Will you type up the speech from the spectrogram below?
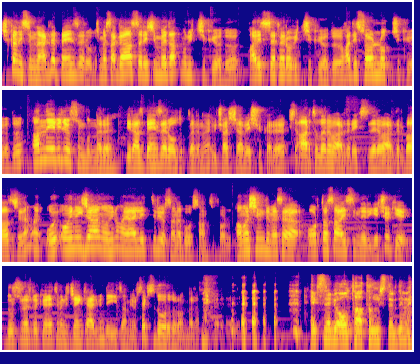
Çıkan isimler de benzer olur. Şimdi mesela Galatasaray için Vedat Muriç çıkıyordu. Haris Seferovic çıkıyordu. Hadi Sörlot çıkıyordu. Anlayabiliyorsun bunları. Biraz benzer olduklarını. 3 aşağı 5 yukarı. İşte artıları vardır, eksileri vardır bazı şeyler ama oy- oynayacağın oyunu hayal ettiriyor sana bu santiforlu. Ama şimdi mesela orta saha isimleri geçiyor ki Dursun Özbek yönetimini Cenk Ergün de iyi tanıyoruz. Hepsi doğrudur onların. Hepsine bir olta atılmıştır değil mi?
